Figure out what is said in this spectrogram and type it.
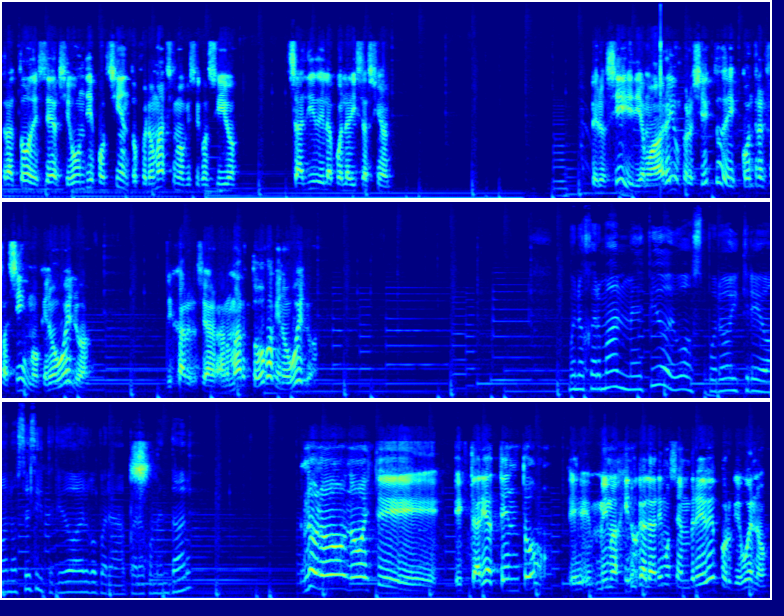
trató de ser, llegó un 10%, fue lo máximo que se consiguió salir de la polarización. Pero sí, digamos, ahora hay un proyecto de contra el fascismo, que no vuelva. Dejar, o sea, armar todo para que no vuelva. Bueno, Germán, me despido de vos por hoy, creo. No sé si te quedó algo para, para comentar. No, no, no, este, estaré atento eh, me imagino que hablaremos en breve porque, bueno,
